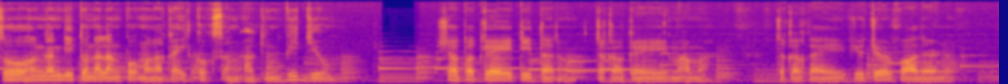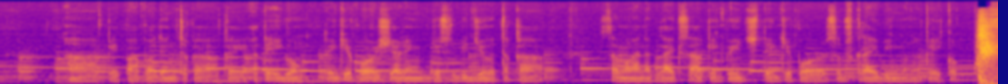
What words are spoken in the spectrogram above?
So hanggang dito na lang po mga ka-cooks ang aking video. Shoutout kay tita no, tsaka kay mama, tsaka kay future father no. Ah, kay papa din tsaka kay ate Igong. Thank you for sharing this video tsaka sa mga nag-like sa aking page. Thank you for subscribing mga ka-cooks.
